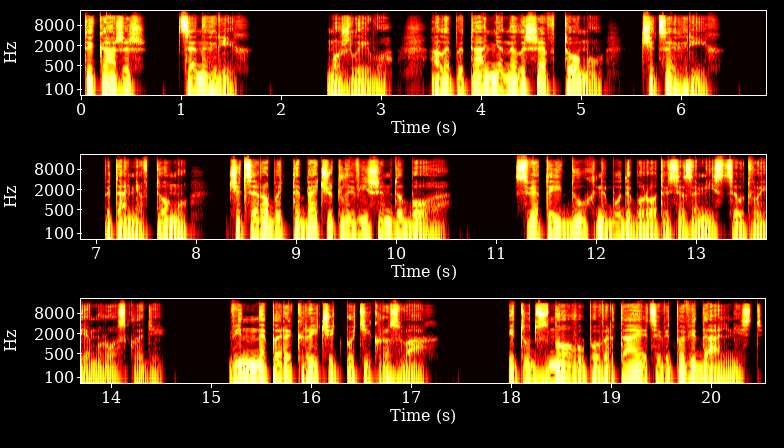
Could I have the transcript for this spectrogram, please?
Ти кажеш, це не гріх. Можливо, але питання не лише в тому, чи це гріх. Питання в тому, чи це робить тебе чутливішим до Бога. Святий Дух не буде боротися за місце у твоєму розкладі. Він не перекричить потік розваг. І тут знову повертається відповідальність.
